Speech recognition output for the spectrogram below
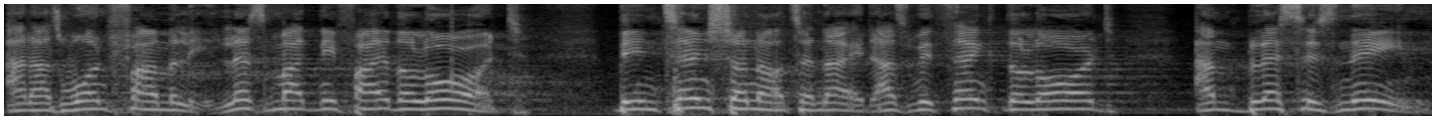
and as one family. Let's magnify the Lord. Be intentional tonight as we thank the Lord and bless his name.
